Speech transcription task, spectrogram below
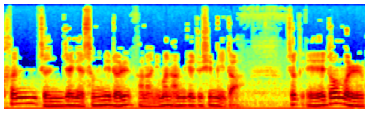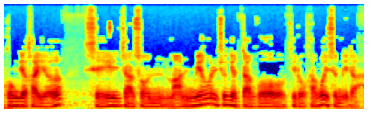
큰 전쟁의 승리를 하나님은 안겨주십니다. 즉 에돔을 공격하여 세일 자손 만 명을 죽였다고 기록하고 있습니다.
